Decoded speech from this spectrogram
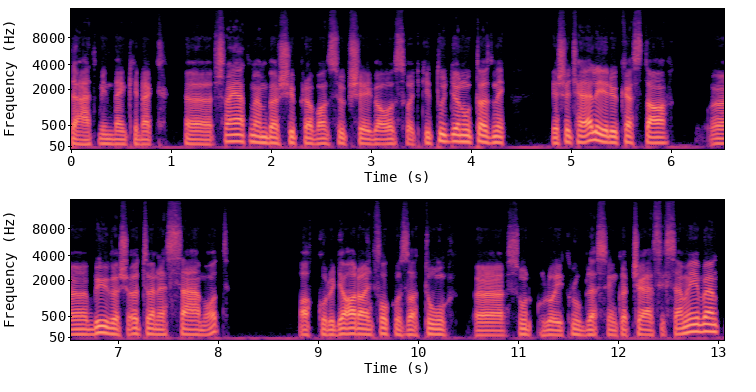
tehát mindenkinek uh, saját membershipre van szükség ahhoz, hogy ki tudjon utazni, és hogyha elérjük ezt a uh, bűvös 50-es számot, akkor ugye aranyfokozatú uh, szurkolói klub leszünk a Chelsea szemében,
